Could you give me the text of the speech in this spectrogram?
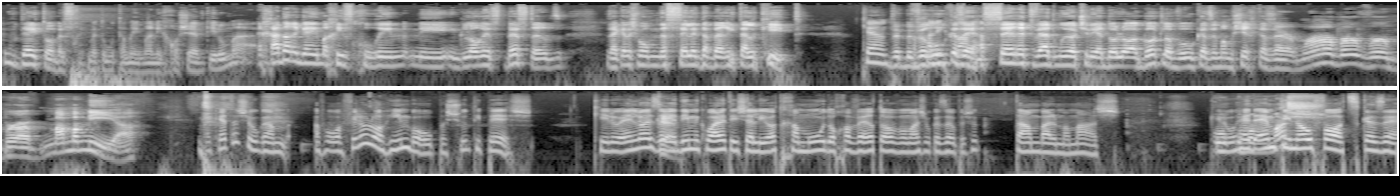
הוא די טוב בלשחק מטומטמים אני חושב, כאילו מה, אחד הרגעים הכי זכורים מ Inglourious Basterds זה היה כזה שהוא מנסה לדבר איטלקית. כן. ובבירור כזה הסרט והדמויות שלידו לועגות לו והוא כזה ממשיך כזה mamma mia. הקטע שהוא גם, הוא אפילו לא הימבו, הוא פשוט טיפש. כאילו אין לו איזה רדים איקוואליטי של להיות חמוד או חבר טוב או משהו כזה, הוא פשוט טמבל ממש. כאילו, head empty no thoughts כזה.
